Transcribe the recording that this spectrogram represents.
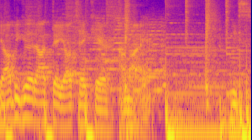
y'all be good out there. Y'all take care. I'm out here. Peace.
